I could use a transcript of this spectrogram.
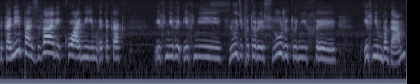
Так они позвали куаним, это как их, их люди, которые служат у них э, ихним богам,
